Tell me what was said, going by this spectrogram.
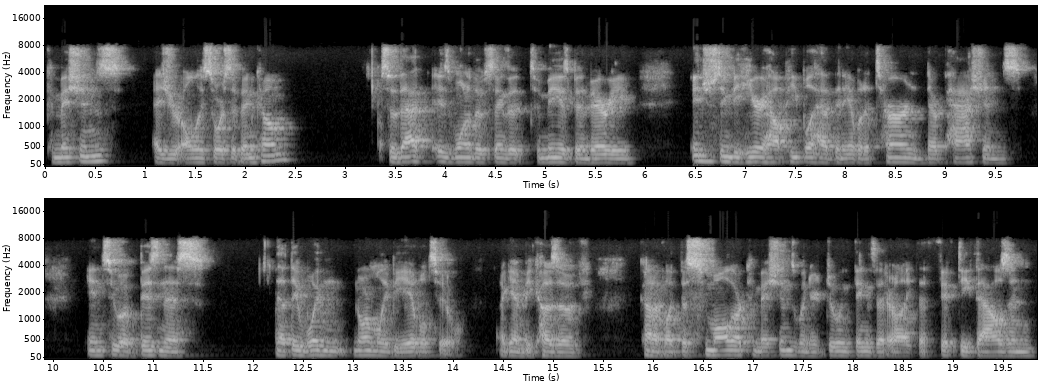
commissions as your only source of income. So that is one of those things that to me has been very interesting to hear how people have been able to turn their passions into a business that they wouldn't normally be able to. Again, because of kind of like the smaller commissions when you're doing things that are like the fifty thousand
